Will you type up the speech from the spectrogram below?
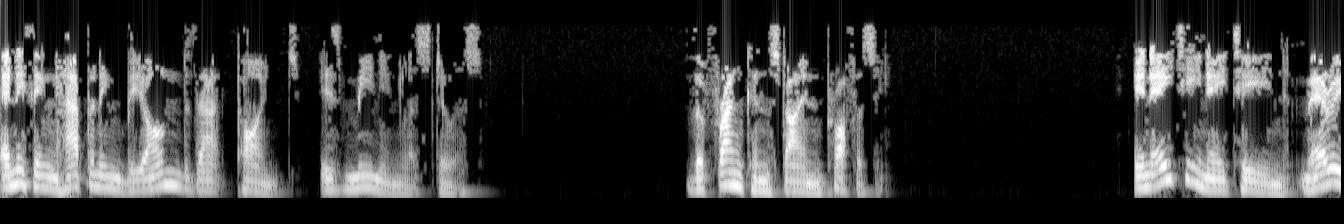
Anything happening beyond that point is meaningless to us. The Frankenstein Prophecy In 1818, Mary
